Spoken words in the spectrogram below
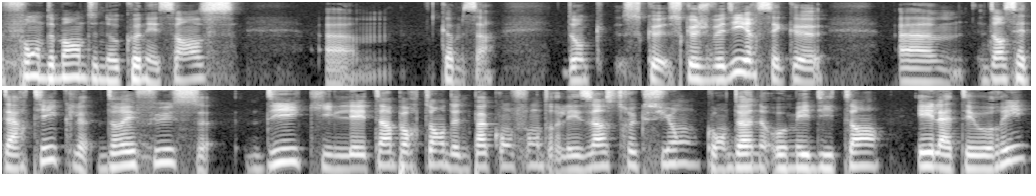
fondement de nos connaissances, euh, comme ça. Donc, ce que, ce que je veux dire, c'est que dans cet article, Dreyfus dit qu'il est important de ne pas confondre les instructions qu'on donne aux méditants et la théorie.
